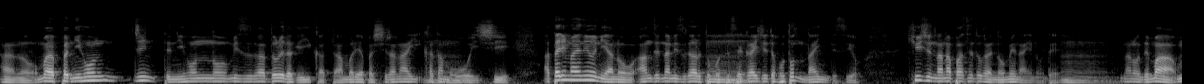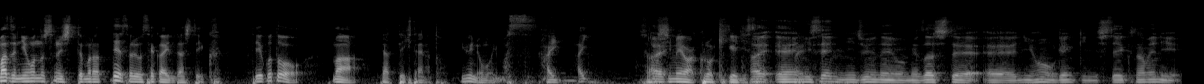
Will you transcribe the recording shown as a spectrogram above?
あのまあ、やっぱり日本人って日本の水がどれだけいいかってあんまりやっぱ知らない方も多いし、当たり前のようにあの安全な水があるところって世界中でほとんどないんですよ、97%ぐらい飲めないので、うん。なので、まあ、まず日本の人に知ってもらってそれを世界に出していくっていうことを、まあ、やっていきたいなというふうに思います。はい。はいさあ、はい。締めは黒木啓司さん。はい、えーはい。2020年を目指して、えー日本を元気にしていくために、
